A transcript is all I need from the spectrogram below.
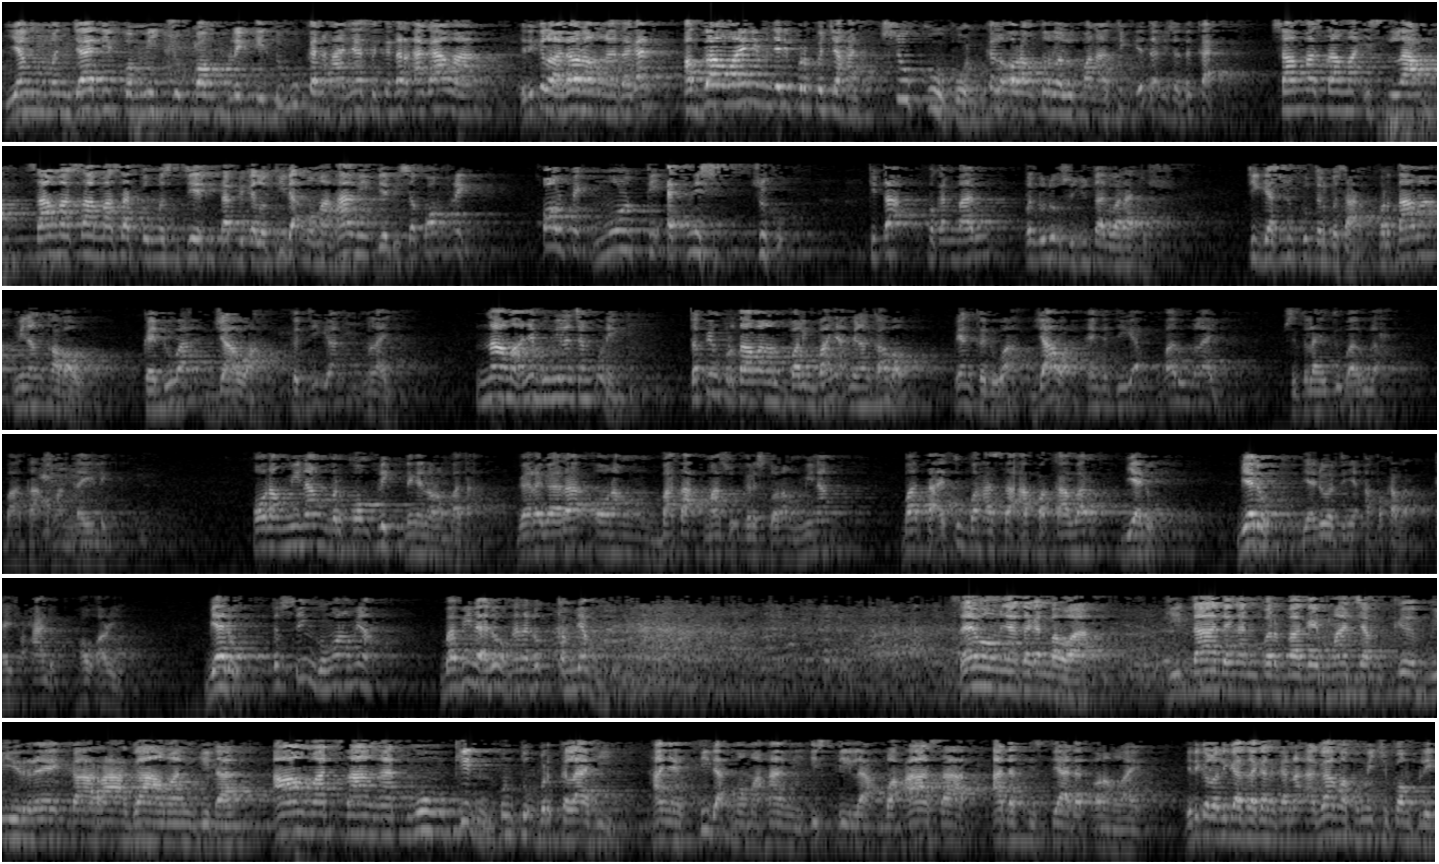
yang menjadi pemicu konflik itu bukan hanya sekedar agama. Jadi kalau ada orang mengatakan agama ini menjadi perpecahan, suku pun kalau orang terlalu fanatik dia tak bisa dekat. Sama-sama Islam, sama-sama satu masjid, tapi kalau tidak memahami dia bisa konflik. Konflik multi etnis suku. Kita Pekanbaru penduduk sejuta dua ratus. Tiga suku terbesar. Pertama Minangkabau. Kedua Jawa. Ketiga Melayu. Namanya Bumi Lancang Kuning. Tapi yang pertama yang paling banyak Minangkabau. Yang kedua Jawa. Yang ketiga baru Melayu. Setelah itu barulah Batak Mandailing. Orang Minang berkonflik dengan orang Batak. Gara-gara orang Batak masuk ke restoran Minang Batak itu bahasa apa kabar biadu. Biadu. Biadu artinya apa kabar. Kaifa haluk? How are you? Biadu. Tersinggung orang Minang. Babi tidak dong. Nana dong kambiang. Saya mau menyatakan bahwa kita dengan berbagai macam kebinekaragaman kita amat sangat mungkin untuk berkelahi hanya tidak memahami istilah bahasa adat istiadat orang lain. Jadi kalau dikatakan karena agama pemicu konflik,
